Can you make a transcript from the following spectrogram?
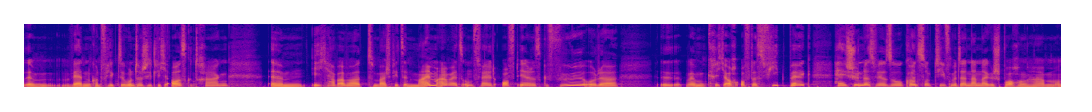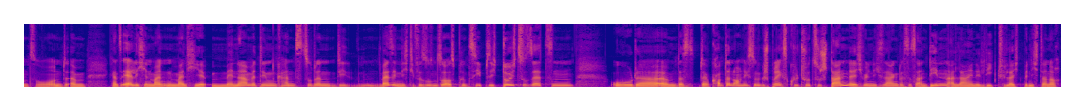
ähm, werden Konflikte unterschiedlich ausgetragen. Ähm, ich habe aber zum Beispiel jetzt in meinem Arbeitsumfeld oft eher das Gefühl oder äh, ähm, kriege ich auch oft das Feedback, hey, schön, dass wir so konstruktiv miteinander gesprochen haben und so. Und ähm, ganz ehrlich, in, man, in manche Männer, mit denen kannst du dann, die, weiß ich nicht, die versuchen so aus Prinzip sich durchzusetzen oder ähm, das, da kommt dann auch nicht so eine Gesprächskultur zustande. Ich will nicht sagen, dass es an denen alleine liegt. Vielleicht bin ich dann auch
